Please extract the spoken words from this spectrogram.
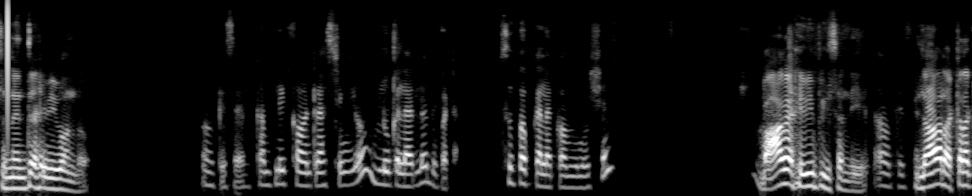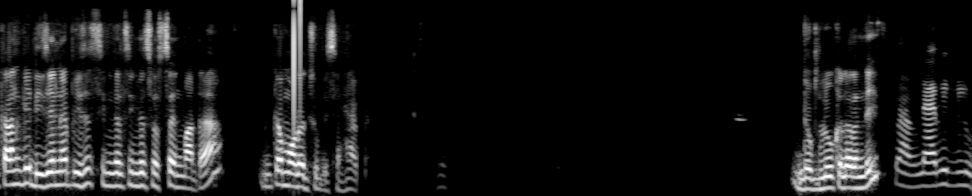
చూడండి ఎంత హెవీగా ఉందో ఓకే సార్ కంప్లీట్ కాంట్రాస్టింగ్లో బ్లూ కలర్లో దుపట్టా. సూపర్ కలర్ కాంబినేషన్ బాగా హెవీ పీస్ అండి. ఇది. ఓకే సార్ ఇలా రకరకాలకి డిజైనర్ పీసెస్ సింగిల్ సింగిల్స్ వస్తాయి అనమాట ఇంకా మోడల్ చూపిస్తాను. హ్యాపీ ఇది బ్లూ కలర్ అండి. Navy blue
